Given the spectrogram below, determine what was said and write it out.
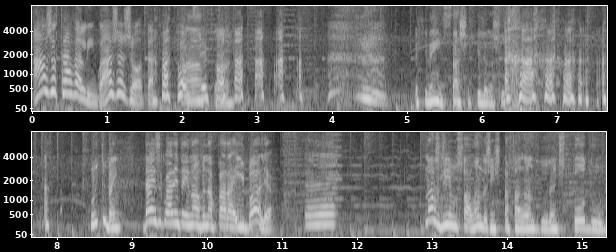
Haja trava-língua, haja Jota. Mas ah, tá. É que nem Sasha, filha da Xuxa. Muito bem. 10h49 na Paraíba. Olha, é... nós vimos falando, a gente está falando durante todo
